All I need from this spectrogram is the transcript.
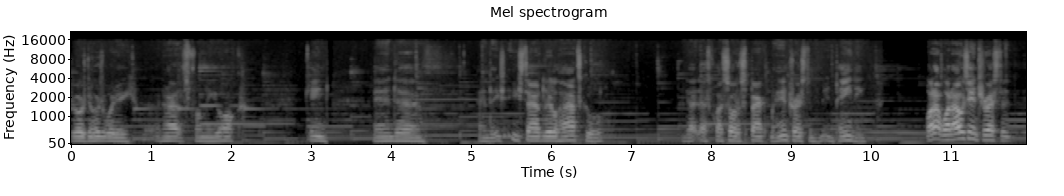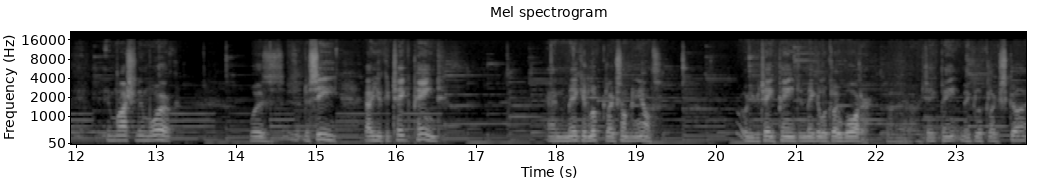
George Norsworthy, an artist from New York, came and uh, and he started a Little Art School. And that, that's what sort of sparked my interest in, in painting. What I, what I was interested in watching him work was to see how you could take paint and make it look like something else. Or you could take paint and make it look like water. Uh, or take paint and make it look like sky.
